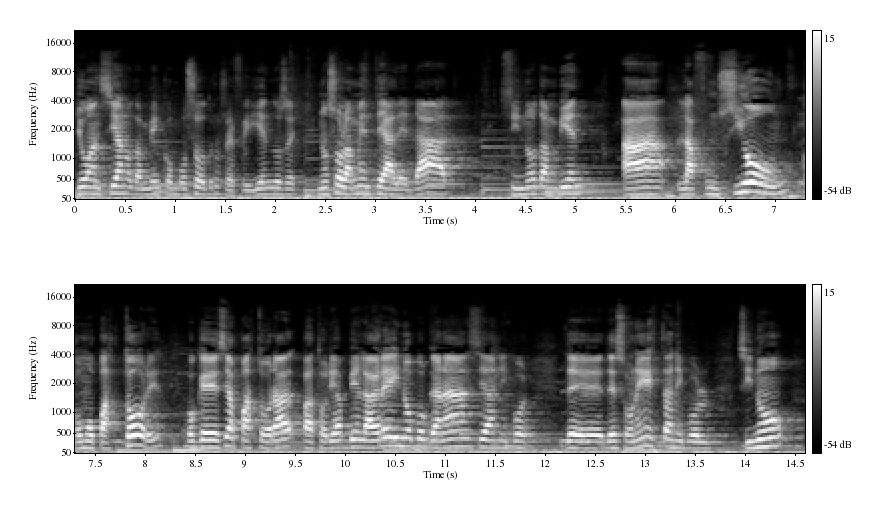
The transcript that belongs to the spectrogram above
yo anciano también con vosotros, refiriéndose no solamente a la edad, sino también a la función como pastores, porque decía pastorar, pastorear bien la grey, no por ganancias, ni por de- deshonestas, ni por, sino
